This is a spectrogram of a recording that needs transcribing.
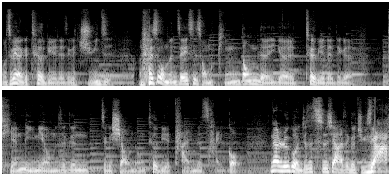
我这边有一个特别的这个橘子，这是我们这一次从屏东的一个特别的这个田里面，我们是跟这个小农特别谈的采购。那如果你就是吃下这个橘子啊，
